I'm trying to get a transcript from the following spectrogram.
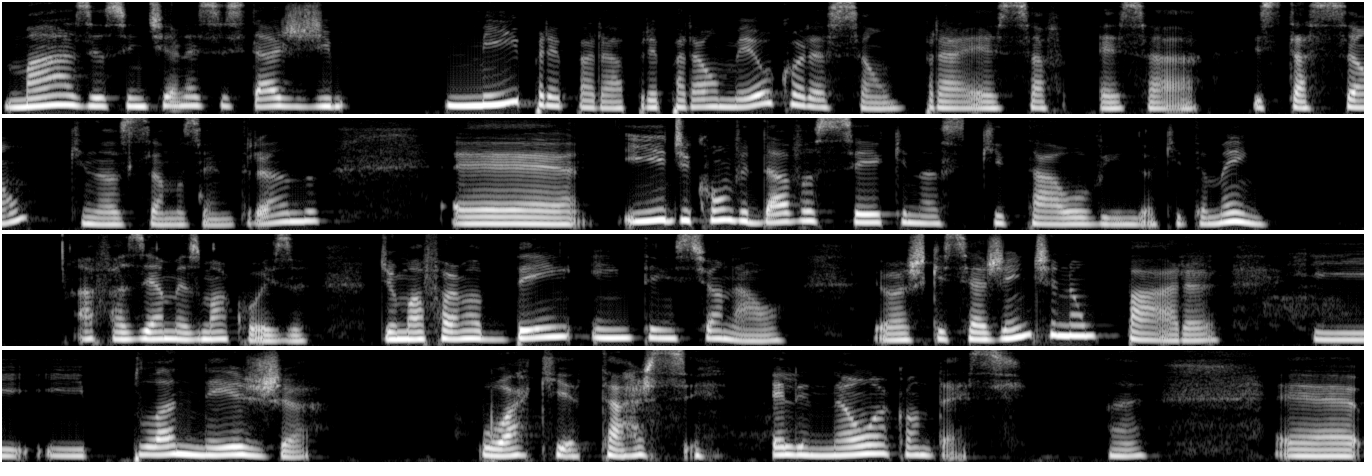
Mas eu senti a necessidade de me preparar, preparar o meu coração para essa, essa estação que nós estamos entrando é, e de convidar você que está ouvindo aqui também a fazer a mesma coisa, de uma forma bem intencional. Eu acho que se a gente não para e, e planeja o aquietar-se, ele não acontece. Né? É,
